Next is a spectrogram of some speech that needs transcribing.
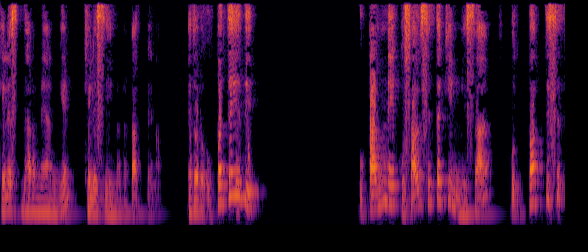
කෙලෙස් ධර්මයන්ගෙන් කෙලසීමටපත් වෙනවා. එතකොට උපතේදී උපන්නේ කුසල් සිතකින් නිසා උත්පත්ති සිත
